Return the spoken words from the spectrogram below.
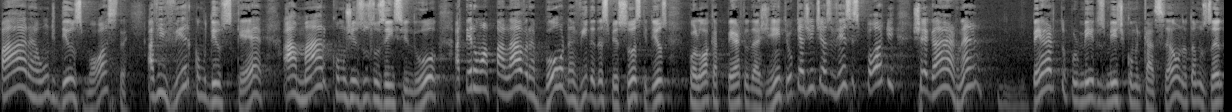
para onde Deus mostra, a viver como Deus quer, a amar como Jesus nos ensinou, a ter uma palavra boa na vida das pessoas que Deus coloca perto da gente, o que a gente às vezes pode chegar, né? Perto por meio dos meios de comunicação, nós estamos usando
